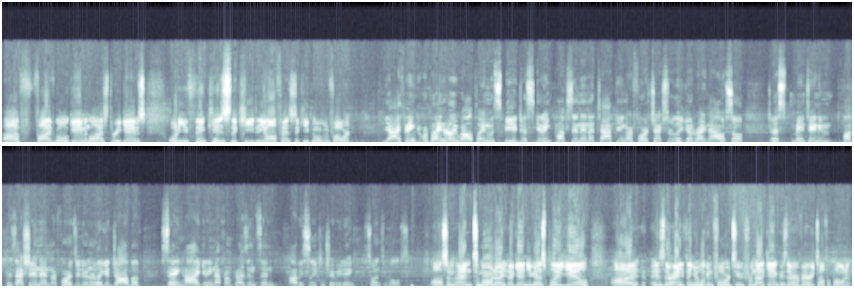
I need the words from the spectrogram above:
uh, five goal game in the last three games. What do you think is the key to the offense to keep moving forward? Yeah, I think we're playing really well, playing with speed, just getting pucks in and attacking. Our forecheck's really good right now, so just maintaining puck possession, and our forwards are doing a really good job of staying high, getting that front presence, and obviously contributing, scoring some goals. Awesome. And tomorrow night, again, you guys play Yale. Uh, is there anything you're looking forward to from that game? Because they're a very tough opponent.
